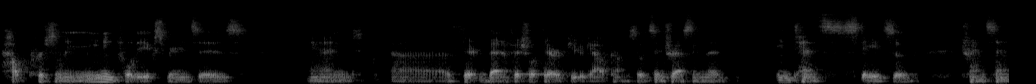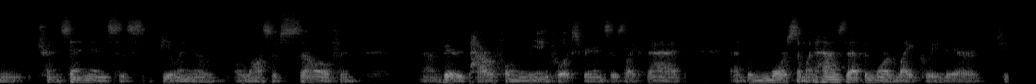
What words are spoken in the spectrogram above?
how personally meaningful the experience is and uh, ther- beneficial therapeutic outcomes. So it's interesting that intense states of transcend transcendence, this feeling of a loss of self, and uh, very powerful and meaningful experiences like that. Uh, the more someone has that, the more likely they're to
